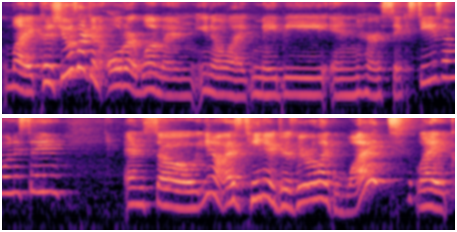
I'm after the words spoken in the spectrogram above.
Like because she was like an older woman you know like maybe in her 60s i want to say and so, you know, as teenagers, we were like, what? Like,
